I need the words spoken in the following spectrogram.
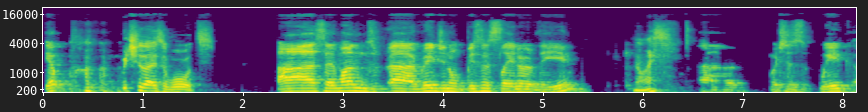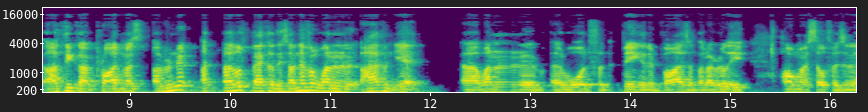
Yep. Which of those awards? uh, so one's uh, regional business leader of the year. Nice. Uh, which is weird. I think I pride myself. I, I look back on this. I never won. I haven't yet uh, won an award for being an advisor, but I really hold myself as a,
